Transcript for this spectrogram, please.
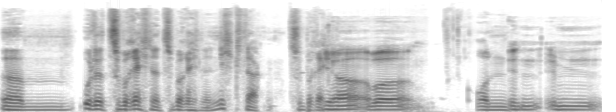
Ähm, oder zu berechnen, zu berechnen, nicht knacken, zu berechnen. Ja, aber und in, im,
